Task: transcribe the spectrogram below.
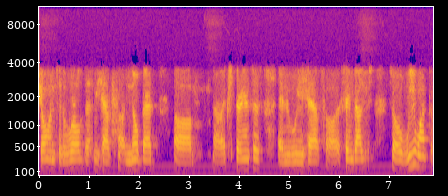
shown to the world that we have uh, no bad uh, uh, experiences and we have uh, same values. So we want to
